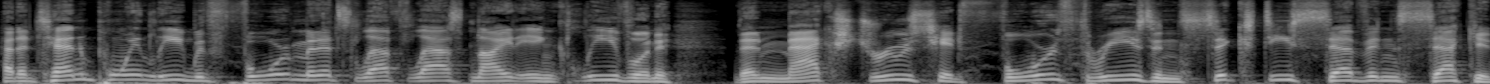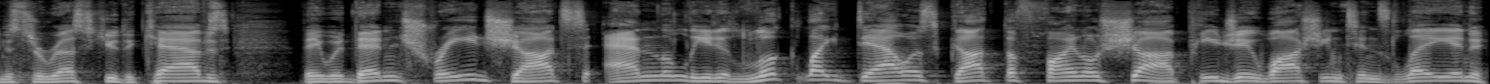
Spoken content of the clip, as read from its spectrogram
had a 10 point lead with four minutes left last night in Cleveland. Then Max Strus hit four threes in 67 seconds to rescue the Cavs. They would then trade shots and the lead. It looked like Dallas got the final shot. PJ Washington's lay in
